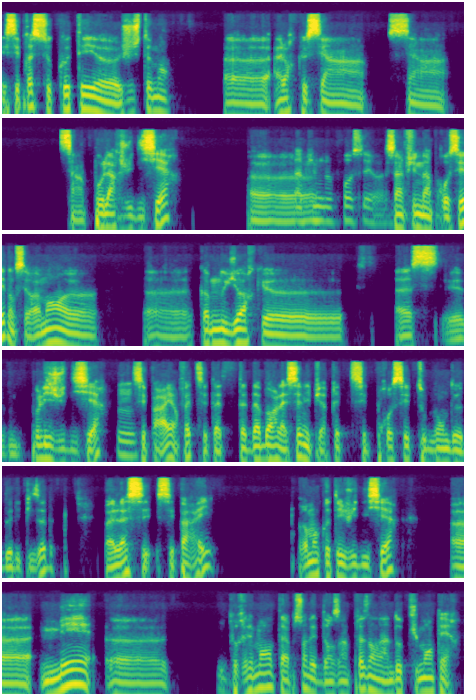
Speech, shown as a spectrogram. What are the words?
Et c'est presque ce côté, euh, justement, alors que c'est un, c'est un, c'est un polar judiciaire. C'est un film de procès, ouais. c'est un film d'un procès. Donc, c'est vraiment comme New York, euh, euh, euh, police judiciaire. Hmm. C'est pareil, en fait. C'est, d'abord la scène et puis après, c'est le procès tout le long de, de l'épisode. Bah, là, c'est, pareil. Vraiment côté judiciaire. Euh, mais euh, vraiment, tu as l'impression d'être dans un, presque dans un documentaire.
